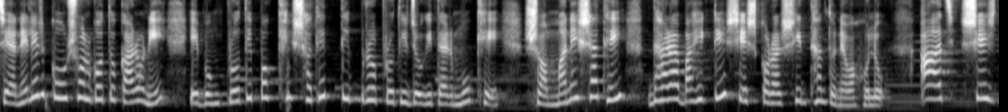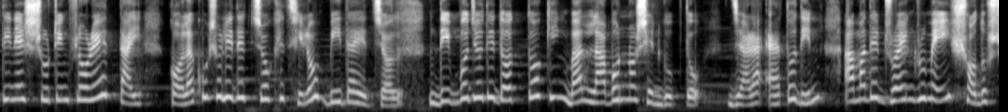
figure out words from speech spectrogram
চ্যানেলের কৌশলগত কারণে এবং প্রতিপক্ষের সাথে তীব্র প্রতিযোগিতার মুখে সম্মানের সাথেই ধারাবাহিকটি শেষ করার সিদ্ধান্ত নেওয়া হলো। আজ শেষ দিনের শুটিং ফ্লোরে তাই কলাকুশলীদের চোখে ছিল বিদায়ের জল। দিব্যজ্যোতি দত্ত কিংবা লাবণ্য সেনগুপ্ত, যারা এতদিন আমাদের ড্রয়িং রুমেই সদস্য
